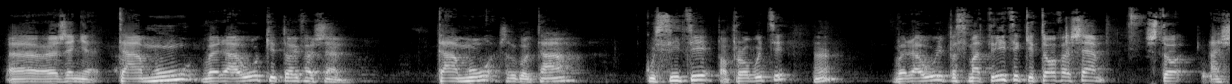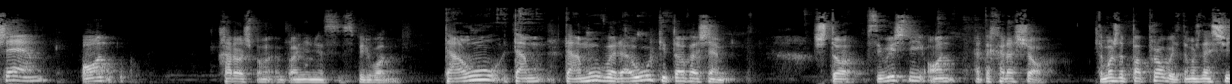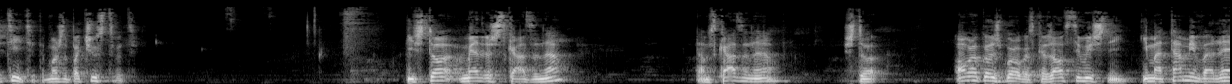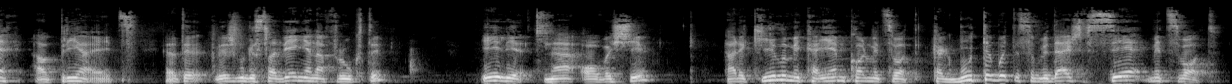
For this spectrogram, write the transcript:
э, выражение. Таму верау китой фашем. Таму, что такое там? Кусите, попробуйте. А? Верау и посмотрите китой фашем. Что Ашем, он хорош по, мнению с, с переводом. Таму, там, таму верау китой фашем что Всевышний, Он – это хорошо. Это можно попробовать, это можно ощутить, это можно почувствовать. И что в Медреш сказано? Там сказано, что Омар Кодыш Бога сказал Всевышний, и матами варех ал приаэц, когда ты говоришь благословение на фрукты или на овощи, Харекилу микаем коль мецвод, как будто бы ты соблюдаешь все мецвод.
